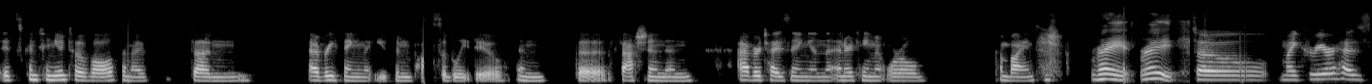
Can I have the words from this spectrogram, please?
it's continued to evolve and I've done everything that you can possibly do in the fashion and advertising and the entertainment world combined. Right, right. So my career has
